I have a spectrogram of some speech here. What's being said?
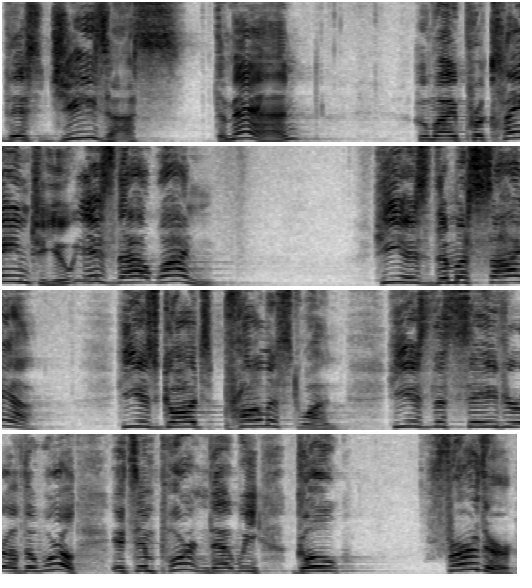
this Jesus, the man whom I proclaim to you, is that one. He is the Messiah. He is God's promised one. He is the Savior of the world. It's important that we go further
